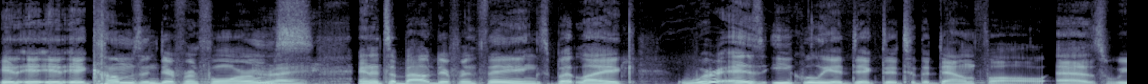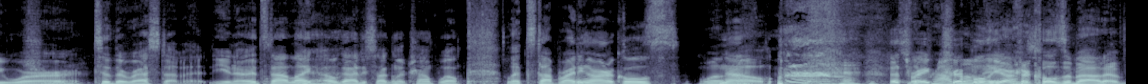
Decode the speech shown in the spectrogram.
it, it it comes in different forms Right. and it's about different things, but like we're as equally addicted to the downfall as we were Sure. to the rest of it. You know, it's not like, Yeah. oh God, he's talking to Trump. Well, let's stop writing articles. Well, no, let's write triple the articles about him.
